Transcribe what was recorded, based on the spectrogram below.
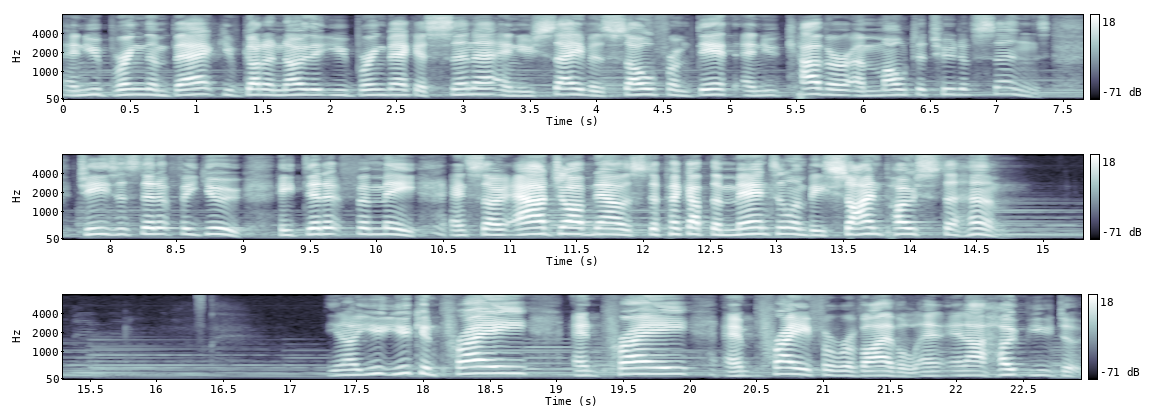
and you bring them back, you've got to know that you bring back a sinner and you save his soul from death and you cover a multitude of sins. Jesus did it for you, He did it for me. And so our job now is to pick up the mantle and be signposts to Him. You know, you, you can pray and pray and pray for revival, and, and I hope you do.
